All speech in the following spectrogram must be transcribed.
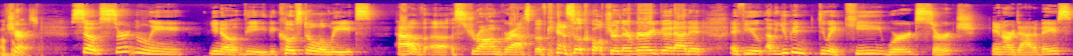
of the sure. list? So certainly, you know, the the coastal elites have a, a, strong grasp of cancel culture. They're very good at it. If you I mean, you can do a keyword search in our database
